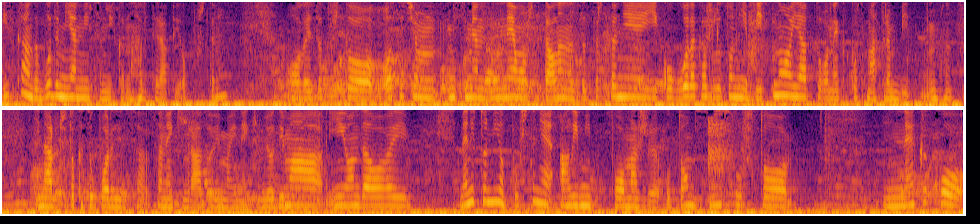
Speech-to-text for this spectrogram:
Iskreno da budem, ja nisam nikad na art terapiji opuštena. Ove, zato što osjećam, mislim, ja nemam uopšte talent za crtanje i koliko god da kažu da to nije bitno, ja to nekako smatram bitnim. I naročito kad se uporedim sa, sa nekim radovima i nekim ljudima i onda ovaj, meni to nije opuštanje, ali mi pomaže u tom smislu što nekako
